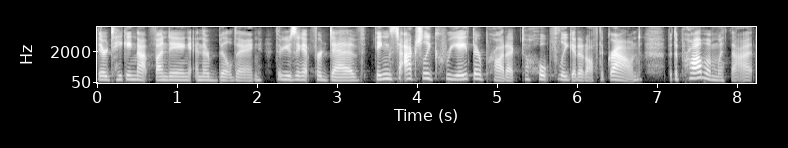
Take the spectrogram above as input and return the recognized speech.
They're taking that funding and they're building. They're using it for dev, things to actually create their product to hopefully get it off the ground. But the problem with that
